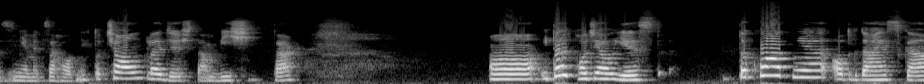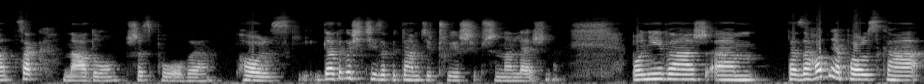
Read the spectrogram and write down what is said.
z Niemiec zachodnich, to ciągle gdzieś tam wisi, tak? I ten podział jest dokładnie od Gdańska, cak na dół, przez połowę Polski. Dlatego się Cię zapytałam, gdzie czujesz się przynależny. Ponieważ um, ta zachodnia Polska,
